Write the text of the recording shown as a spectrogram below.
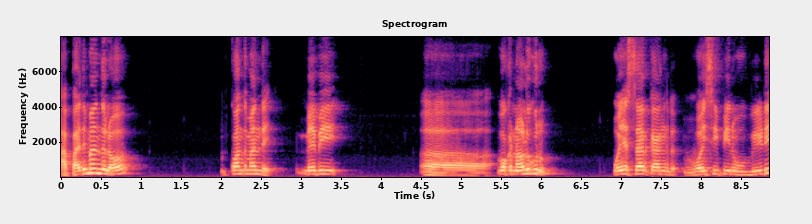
ఆ పది మందిలో కొంతమంది మేబీ ఒక నలుగురు వైఎస్ఆర్ కాంగ్రెస్ వైసీపీని వీడి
